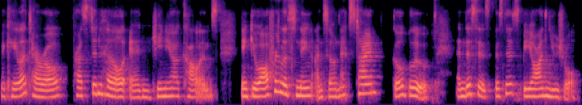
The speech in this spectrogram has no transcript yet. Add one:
Michaela Terrell, Preston Hill, and Genia Collins. Thank you all for listening. Until next time, go blue. And this is Business Beyond Usual.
